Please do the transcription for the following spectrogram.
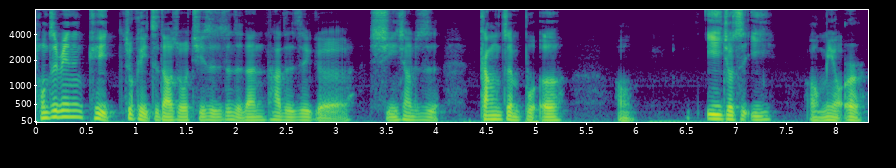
从这边可以就可以知道说，其实甄子丹他的这个形象就是刚正不阿哦，一就是一哦，没有二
